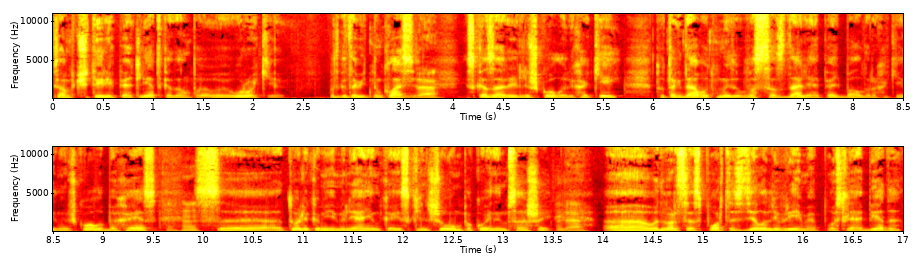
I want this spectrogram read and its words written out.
там, в 4-5 лет, когда он по- уроки подготовительном классе, Да. и сказали или школа, или хоккей, то тогда вот мы воссоздали опять Балдера хоккейную школу, БХС, с э, Толиком Емельяненко и с Клиншовым, покойным Сашей Да. э, во Дворце спорта, сделали время после обеда.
